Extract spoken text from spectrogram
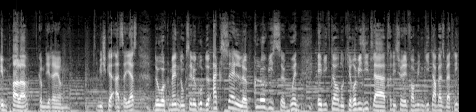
Impala, comme dirait euh, Mishka Asayas de Walkman. Donc c'est le groupe de Axel, Clovis, Gwen et Victor donc qui revisite la traditionnelle formule guitare basse batterie.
